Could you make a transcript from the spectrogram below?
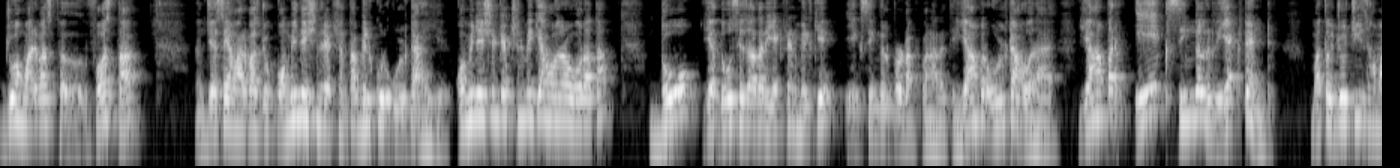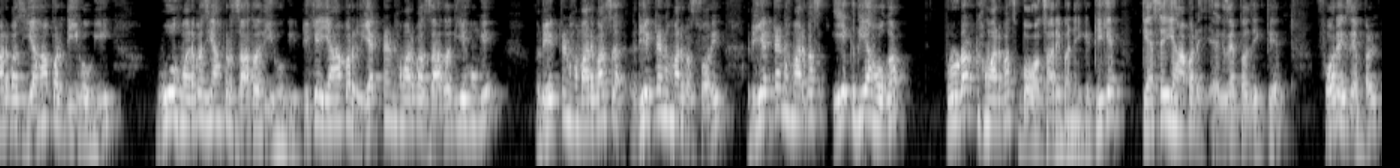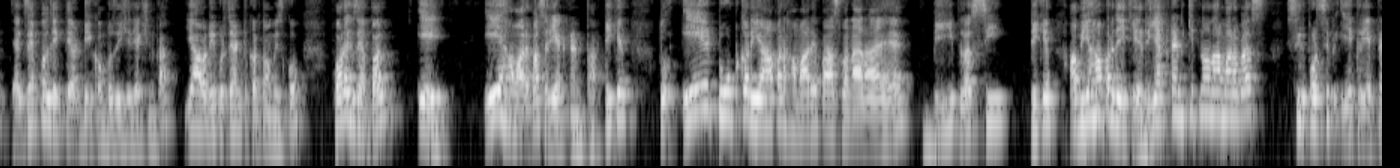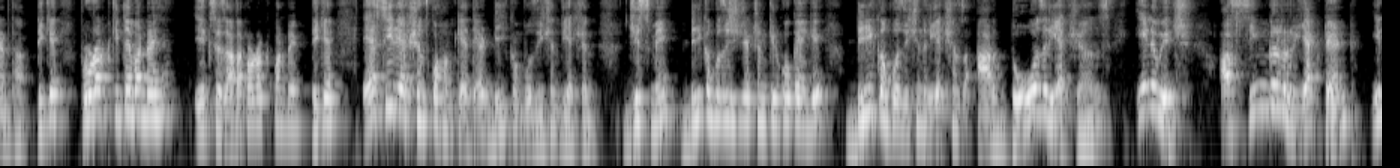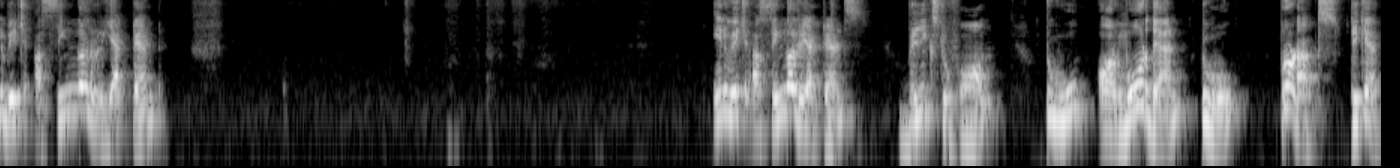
जो हमारे पास फ़र्स्ट था जैसे हमारे पास जो कॉम्बिनेशन रिएक्शन था, बिल्कुल उल्टा है ये कॉम्बिनेशन रिएक्शन में क्या हो रहा हो रहा था? दो या दो से ज़्यादा रिएक्टेंट मिलके एक सिंगल प्रोडक्ट बना रहे थे। यहाँ पर उल्टा हो रहा है। यहाँ पर एक सिंगल रिएक्टेंट मतलब जो चीज़ हमारे पास यहाँ पर दी होगी, वो हमारे पास यहाँ पर ज़्यादा दी होगी, ठीक है? यहाँ पर रिएक्टेंट हमारे पास ज़्यादा दिए होंगे। रिएक्टेंट हमारे पास रिएक्टेंट हमारे पास सॉरी रिएक्टेंट हमारे पास एक दिया होगा प्रोडक्ट हमारे पास बहुत सारे बनेंगे, ठीक है? कैसे यहाँ पर एग्ज़ाम्पल देखते हैं? फॉर एग्ज़ाम्पल एग्ज़ाम्पल देखते हैं डीकम्पोजिशन रिएक्शन का। या रिप्रेजेंट करता हूँ इसको। फॉर एग्ज़ाम्पल ए ए हमारे पास रिएक्टेंट था, ठीक है? तो ए टूटकर यहाँ पर हमारे पास बना रहा है बी प्लस सी ठीक है? अब यहाँ पर देखिए रिएक्टेंट कितना था हमारे पास? सिर्फ़ और सिर्फ़ एक रिएक्टेंट था, ठीक है? प्रोडक्ट कितने बन रहे हैं? एक से ज़्यादा प्रोडक्ट बन रहे हैं, ठीक है? ऐसी रिएक्शंस को हम कहते हैं डीकंपोजिशन रिएक्शन जिसमें डीकंपोजिशन रिएक्शन किनको कहेंगे? Decomposition reactions are those reactions in which a single reactant in which a single reactant in which a single reactants breaks to form two or more than two products, ठीक है?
